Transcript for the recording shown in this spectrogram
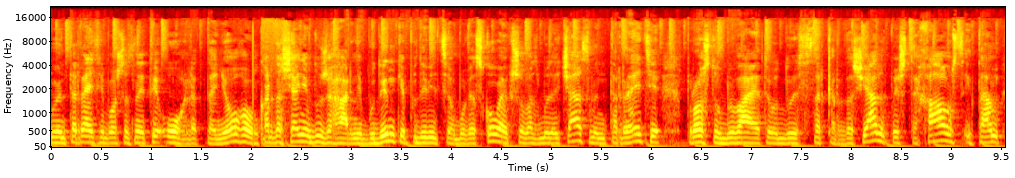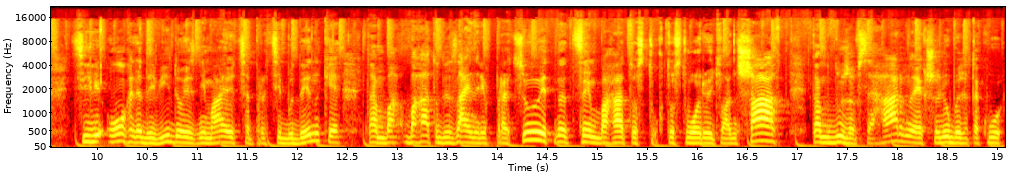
В інтернеті можете знайти огляд на нього. У Кардашянів дуже гарні будинки. Подивіться обов'язково, якщо у вас буде час в інтернеті, просто вбиваєте одну з сестер Кардашян, пишете хаус, і там цілі огляди, відео знімаються про ці будинки. Там багато дизайнерів працюють над цим, багато хто створюють ландшафт. Там дуже все гарно. Якщо любите таку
